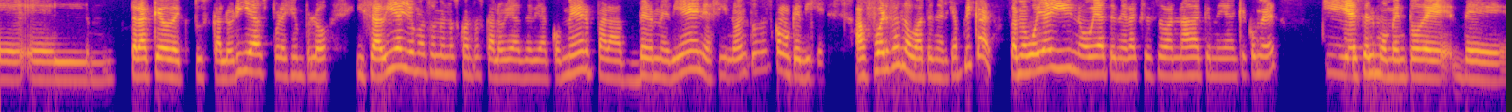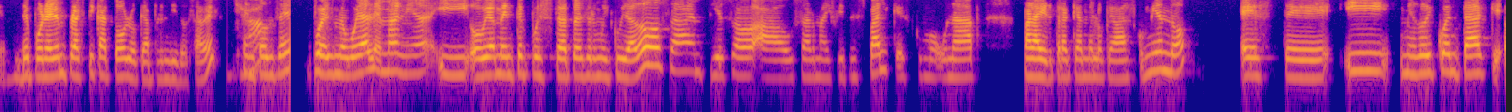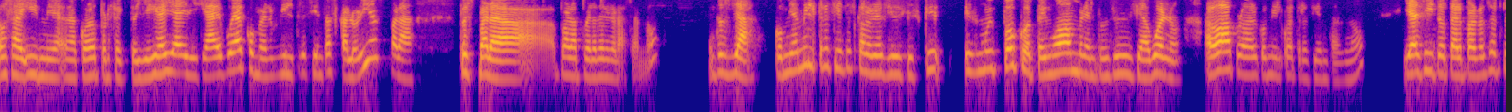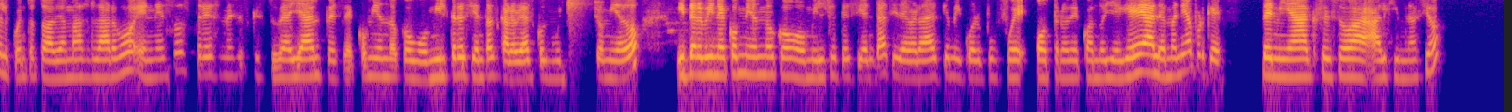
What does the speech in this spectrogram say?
el traqueo de tus calorías, por ejemplo, y sabía yo más o menos cuántas calorías debía comer para verme bien y así, ¿no? Entonces como que dije, a fuerzas lo voy a tener que aplicar. O sea, me voy a ir, no voy a tener acceso a nada que me digan que comer y es el momento de, de, de poner en práctica todo lo que he aprendido, ¿sabes? Entonces, pues me voy a Alemania y obviamente pues trato de ser muy cuidadosa, empiezo a usar MyFitnessPal, que es como una app para ir traqueando lo que vas comiendo. Este, y me doy cuenta que, o sea, y me, acuerdo perfecto, llegué allá y dije, ay, voy a comer 1300 calorías para, pues para, para perder grasa, ¿no? Entonces ya, comía 1300 calorías y yo decía, es que es muy poco, tengo hambre, entonces decía, bueno, ahora voy a probar con 1400, ¿no? Y así, total, para no hacerte el cuento todavía más largo, en esos tres meses que estuve allá empecé comiendo como 1300 calorías con mucho miedo y terminé comiendo como 1700 y de verdad es que mi cuerpo fue otro de cuando llegué a Alemania porque tenía acceso al gimnasio,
